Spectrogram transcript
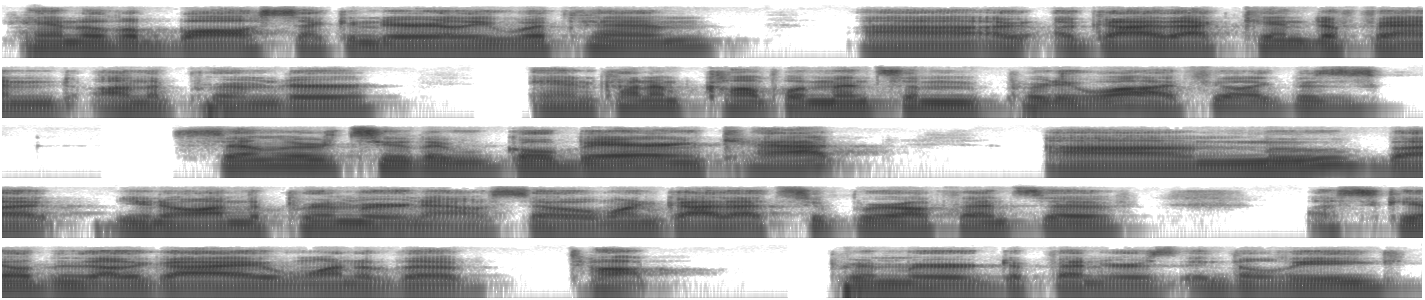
handle the ball secondarily with him, uh, a, a, guy that can defend on the perimeter and kind of complements him pretty well. I feel like this is similar to the Gobert and KAT um, move, but you know, on the perimeter now. So one guy that's super offensive, uh, scaled, and the other guy, one of the top premier defenders in the league.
